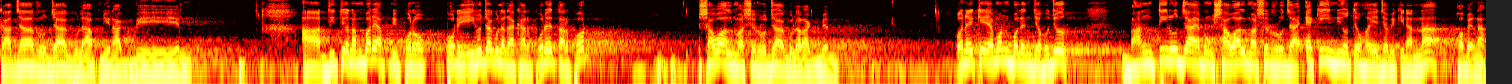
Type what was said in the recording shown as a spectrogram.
কাজা, রোজাগুলা আপনি রাখবেন। আর দ্বিতীয় নম্বরে আপনি পর এই রোজাগুলো রাখার পরে তারপর শাওয়াল মাসের রোজাগুলো রাখবেন। অনেকে এমন বলেন যে, হুজুর, ভাঙতি রোজা এবং শাওয়াল মাসের রোজা একই নিয়তে হয়ে যাবে কিনা? না, হবে না।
